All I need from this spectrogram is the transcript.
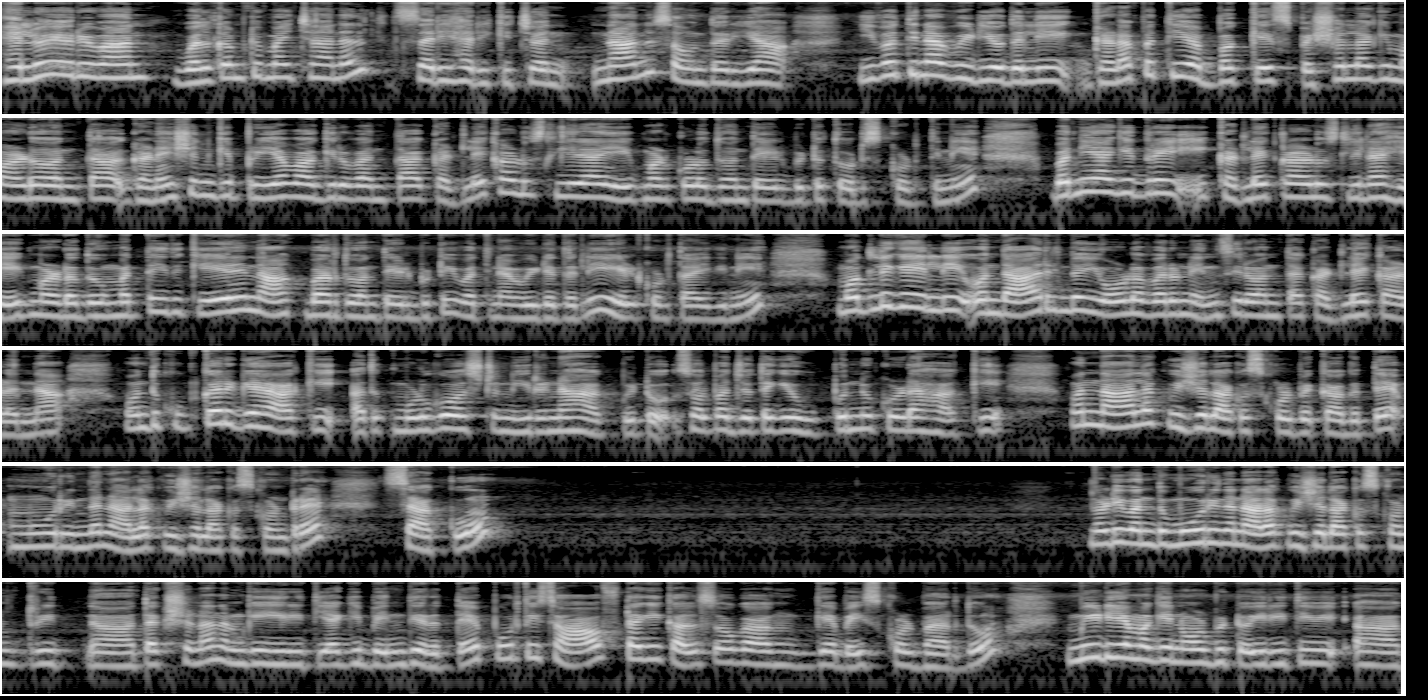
Hello everyone welcome to my channel Sarihari kitchen ನಾನು ಸೌಂದರ್ಯ. ಇವತ್ತಿನ ವಿಡಿಯೋದಲ್ಲಿ ಗಣಪತಿ ಹಬ್ಬಕ್ಕೆ ಸ್ಪೆಷಲಾಗಿ ಮಾಡುವಂಥ ಗಣೇಶನಿಗೆ ಪ್ರಿಯವಾಗಿರುವಂಥ ಕಡಲೆಕಾಳು ಸ್ಲೀನ ಹೇಗೆ ಮಾಡ್ಕೊಳ್ಳೋದು ಅಂತ ಹೇಳ್ಬಿಟ್ಟು ತೋರಿಸ್ಕೊಡ್ತೀನಿ. ಬನ್ನಿ ಆಗಿದ್ದರೆ ಈ ಕಡಲೆಕಾಳು ಸ್ಲೀನ ಹೇಗೆ ಮಾಡೋದು, ಮತ್ತು ಇದಕ್ಕೆ ಏನೇನು ಹಾಕಬಾರ್ದು ಅಂತ ಹೇಳ್ಬಿಟ್ಟು ಇವತ್ತಿನ ವಿಡಿಯೋದಲ್ಲಿ ಹೇಳ್ಕೊಡ್ತಾ ಇದ್ದೀನಿ. ಮೊದಲಿಗೆ ಇಲ್ಲಿ ಒಂದು ಆರಿಂದ ಏಳು ಅವರು ನೆನೆಸಿರೋವಂಥ ಕಡಲೆಕಾಳನ್ನು ಒಂದು ಕುಕ್ಕರ್ಗೆ ಹಾಕಿ ಅದಕ್ಕೆ ಮುಳುಗುವಷ್ಟು ನೀರನ್ನು ಹಾಕಿಬಿಟ್ಟು, ಸ್ವಲ್ಪ ಜೊತೆಗೆ ಉಪ್ಪನ್ನು ಕೂಡ ಹಾಕಿ ಒಂದು ನಾಲ್ಕು ವಿಷಲ್ ಹಾಕಿಸ್ಕೊಳ್ಬೇಕಾಗುತ್ತೆ. ಮೂರಿಂದ ನಾಲ್ಕು ವಿಷಲ್ ಹಾಕಿಸ್ಕೊಂಡ್ರೆ ಸಾಕು. ನೋಡಿ, ಒಂದು ಮೂರಿಂದ ನಾಲ್ಕು ವಿಷಲ್ ಹಾಕಿಸ್ಕೊಂಡ್ರಿ ತಕ್ಷಣ ನಮಗೆ ಈ ರೀತಿಯಾಗಿ ಬೆಂದಿರುತ್ತೆ. ಪೂರ್ತಿ ಸಾಫ್ಟಾಗಿ ಕಲಸೋಗಂಗೆ ಬೇಯಿಸ್ಕೊಳ್ಬಾರ್ದು. ಮೀಡಿಯಮಾಗಿ ನೋಡಿಬಿಟ್ಟು ಈ ರೀತಿ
